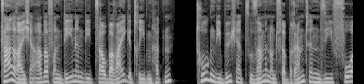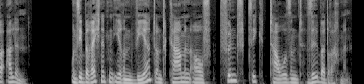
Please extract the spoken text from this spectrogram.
Zahlreiche aber von denen, die Zauberei getrieben hatten, trugen die Bücher zusammen und verbrannten sie vor allen. Und sie berechneten ihren Wert und kamen auf 50.000 Silberdrachmen.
